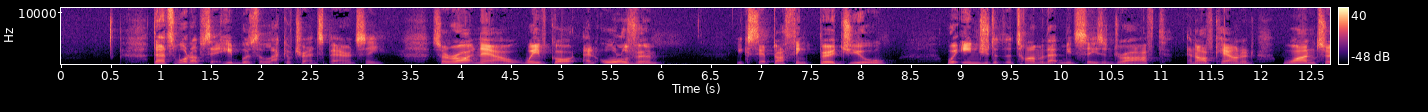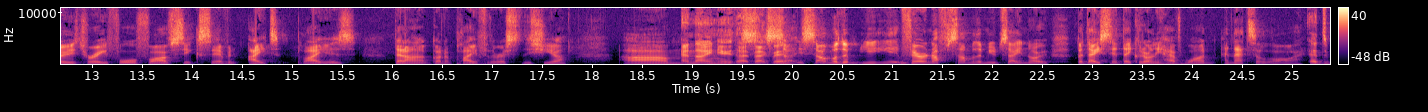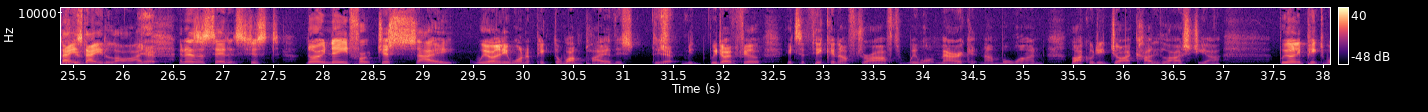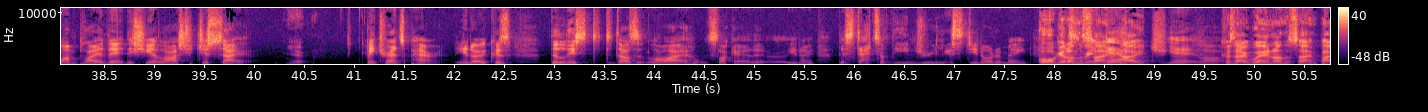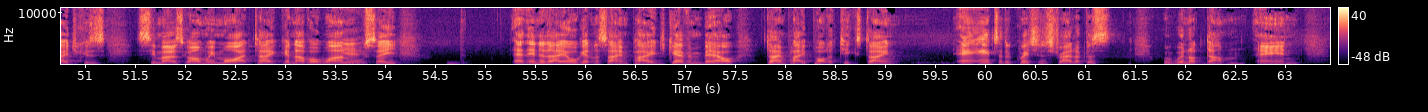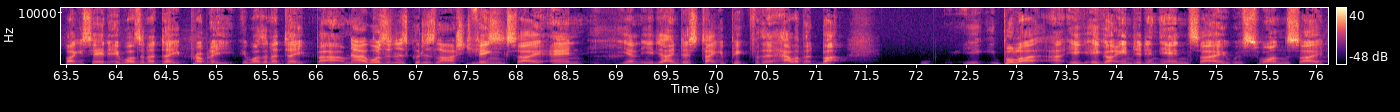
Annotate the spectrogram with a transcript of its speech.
that's what upset him was the lack of transparency. So right now we've got, and all of them, except I think Burgiel, were injured at the time of that mid-season draft, and I've counted one, two, three, four, five, six, seven, eight players that aren't going to play for the rest of this year. Um, And they knew that back so- then. some of them, you, you, fair enough. Some of them you'd say no, but they said they could only have one, and that's a lie. It's they because- they lied. Yep. And as I said, it's just no need for it. Just say we only want to pick the one player. This, this Yep. we, we don't feel it's a thick enough draft. We want Maric at number one, like we did Jai Culley last year. We only picked one player there this year. Last year, just say it. Yep. Be transparent, you know, because the list doesn't lie. It's like a, you know, the stats of the injury list. You know what I mean? Or get It's on the same down. page. Yeah, like because they weren't on the same page. Because Simo's gone, we might take another one. Yeah. We'll see. At the end of the day, all get on the same page. Gavin Bell, don't play politics. Don't a- answer the question straight up. Just we- we're not dumb. And like you said, it wasn't a deep. Probably it wasn't a deep. Um, No, it wasn't as good as last year. thing. So, and you, you don't just take a pick for the hell of it, but. Buller, uh, he, he got injured in the end, so with Swans. So,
